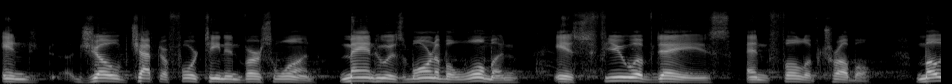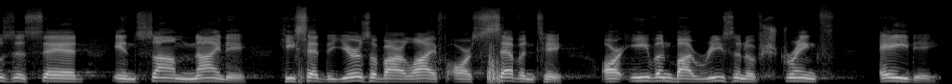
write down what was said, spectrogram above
in Job chapter 14 and verse 1 Man who is born of a woman is few of days and full of trouble. Moses said in Psalm 90, he said, The years of our life are 70, or even by reason of strength, 80.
